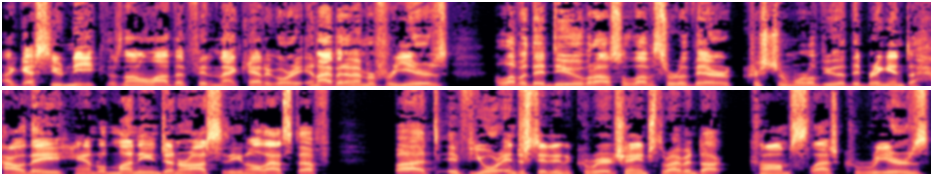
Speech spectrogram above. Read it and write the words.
I guess, unique. There's not a lot that fit in that category. And I've been a member for years. I love what they do, but I also love sort of their Christian worldview that they bring into how they handle money and generosity and all that stuff. But if you're interested in a career change, thrivent.com slash careers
